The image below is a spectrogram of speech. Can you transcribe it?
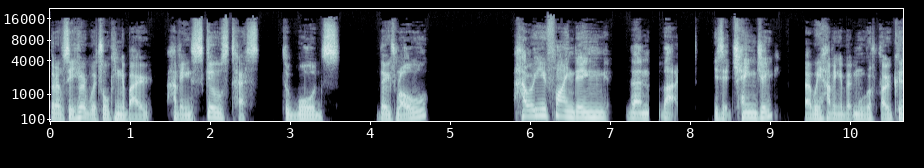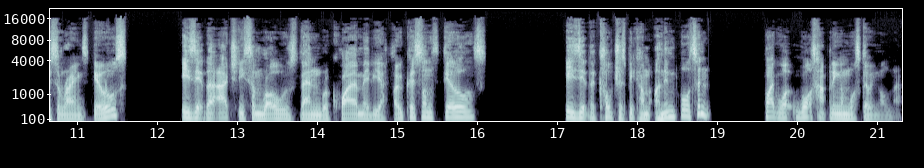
But obviously here we're talking about having skills tests towards those roles. How are you finding then that? Is it changing? Are we having a bit more of a focus around skills? Is it that actually some roles then require maybe a focus on skills? Is it the culture's become unimportant? Like what, what's happening and what's going on there?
